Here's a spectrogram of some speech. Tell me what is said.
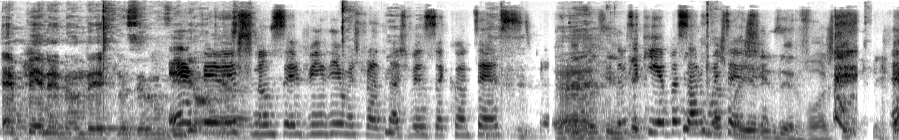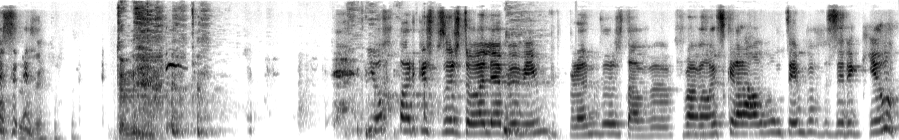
É pena não deste para ser um É vídeo. apenas não ser vídeo, mas pronto, às vezes acontece. É tipo assim, o Estamos que é aqui a passar uma tangente. dizer, vós? O que é que é? Também- E eu reparo que as pessoas estão a olhar para mim, porque pronto, eu estava provavelmente se calhar há algum tempo a fazer aquilo.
